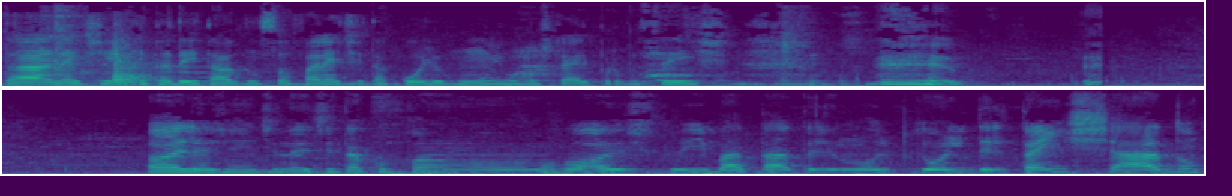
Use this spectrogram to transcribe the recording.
Tá, a netinha aqui tá deitada no sofá, a netinha tá com olho ruim, vou mostrar ele pra vocês. Olha, gente, a netinha tá com pano no rosto e batata ali no olho, porque o olho dele tá inchado.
